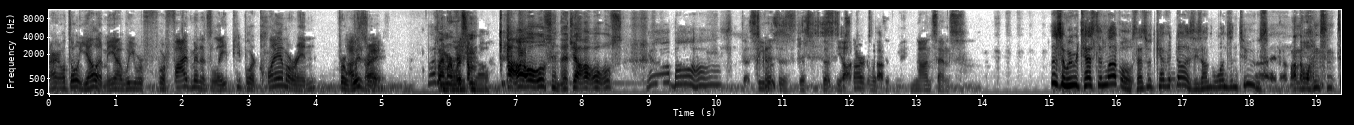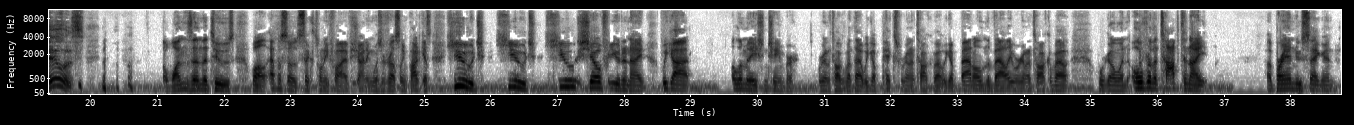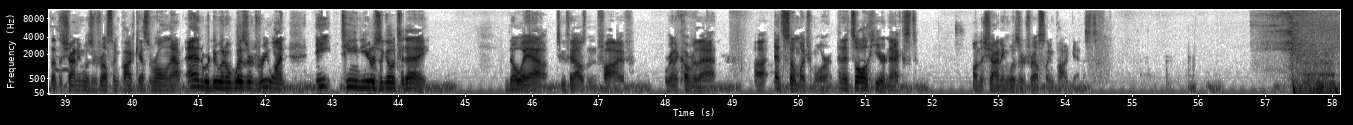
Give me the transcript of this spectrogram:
All right, well, don't yell at me. Uh, we were we're five minutes late. People are clamoring for That's Wizard. right. Let Clamor for some- bro. Cows in the jaws. Yeah, balls. See, this is this. The, you start with the nonsense. Listen, we were testing levels. That's what Kevin does. He's on the ones and twos. I'm on the ones and twos. The ones and the twos. Well, episode 625, Shining Wizard Wrestling Podcast. Huge, huge, huge show for you tonight. We got Elimination Chamber. We're going to talk about that. We got picks we're going to talk about. We got Battle in the Valley we're going to talk about. We're going over the top tonight. A brand new segment that the Shining Wizards Wrestling Podcast is rolling out. And we're doing a Wizards Rewind 18 years ago today. No Way Out, 2005. We're going to cover that uh, and so much more. And it's all here next on the Shining Wizards Wrestling Podcast.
